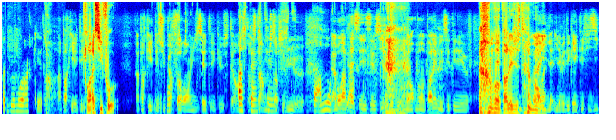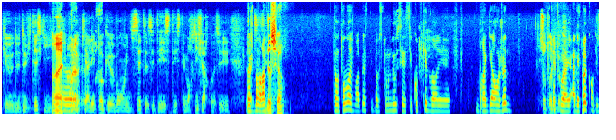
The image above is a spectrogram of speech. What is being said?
pas de mots à rajouter. À part qu'il était. Ouais, s'il faut. À part qu'il était super fort en U17 et que c'était un, ah, un, monstre absolu. Euh... Un monstre. Ah bon, après, c'est aussi. on, va, en parler, mais c'était. on va en parler justement. il, il, avait des qualités physiques euh, de, de vitesse qui, voilà, qui, à l'époque, bon, en U17, c'était mortifère. Quoi. Moi, je me rappelle. Bien sûr en tournoi, je me rappelle, c'était parce que nous, c'est compliqué de voir les Braga en jeune. Surtout à l'époque. à l'époque, quand il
